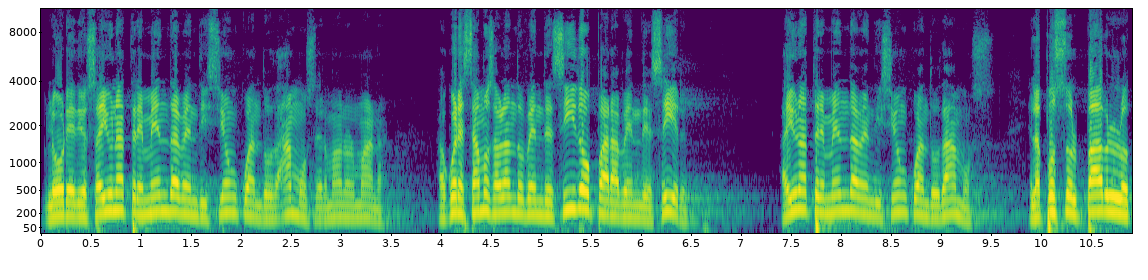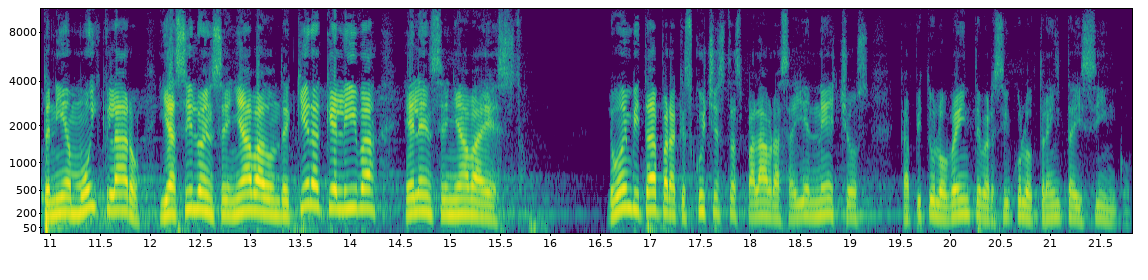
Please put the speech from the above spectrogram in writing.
Gloria a Dios. Hay una tremenda bendición cuando damos, hermano, hermana. Acuérdense, estamos hablando bendecido para bendecir. Hay una tremenda bendición cuando damos. El apóstol Pablo lo tenía muy claro y así lo enseñaba. Donde quiera que él iba, él enseñaba esto. Le voy a invitar para que escuche estas palabras ahí en Hechos, capítulo 20, versículo 35.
